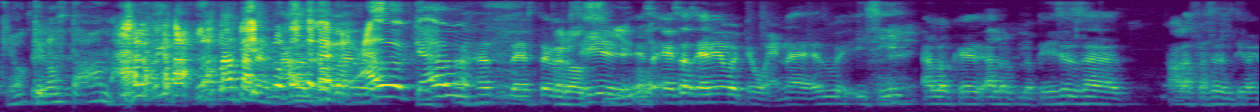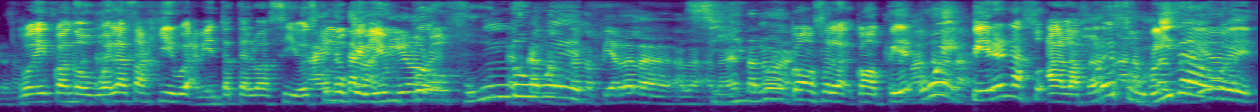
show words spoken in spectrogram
Creo que Sí, no sí. estaba mal, No está tan no está tan errado. Ajá, de este, Pero sí, esa, serie, güey, qué buena es, güey. Y sí, a lo que, a lo, lo que dices, o sea, a las frases del tío Iron. Güey, cuando vuelas a Gil, güey, aviéntate al vacío. Es como que bien vacío, güey. profundo, Es cuando, güey. cuando pierde a la, a la, a la esta, güey, ¿no? cuando se la, cuando Que pier- mata güey, la- pierden a su- al amor de su vida, güey.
